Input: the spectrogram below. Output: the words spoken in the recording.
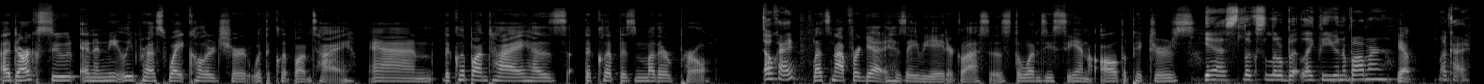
a dark suit, and a neatly pressed white colored shirt with a clip on tie. And the clip on tie has the clip is mother of pearl. Okay. Let's not forget his aviator glasses, the ones you see in all the pictures. Yes, looks a little bit like the Unabomber. Yep. Okay.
